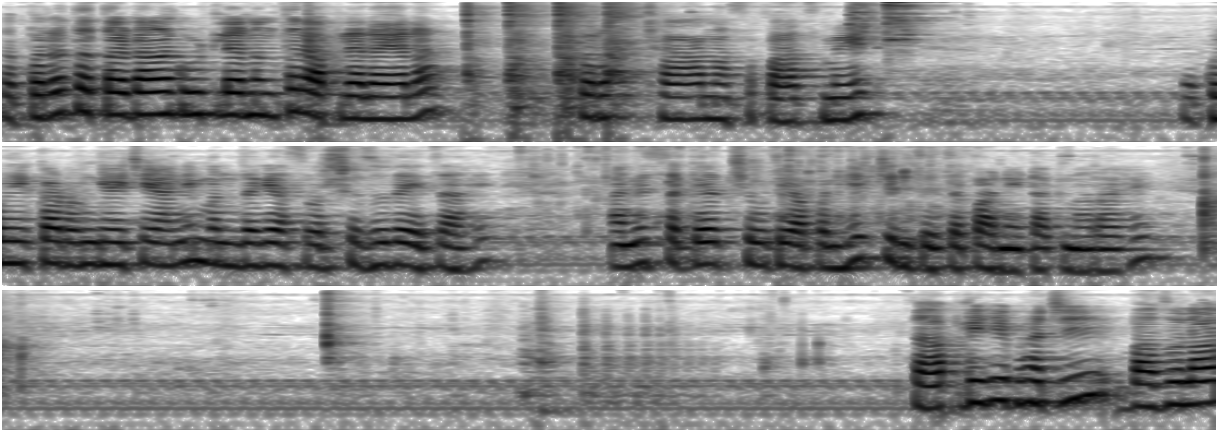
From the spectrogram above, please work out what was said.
तर परत आता डाळ घुटल्यानंतर आपल्याला याला परत छान असं पाच मिनिट उकळी काढून घ्यायची आणि मंद गॅसवर शिजू द्यायचं आहे. आणि सगळ्यात शेवटी आपण हे चिंचेचं पाणी टाकणार आहे. तर आपली ही भाजी बाजूला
